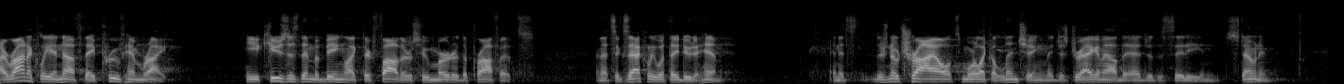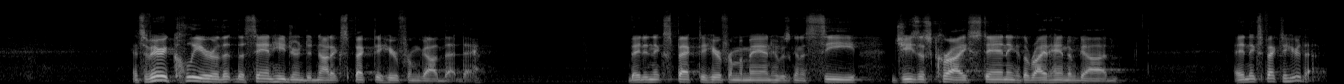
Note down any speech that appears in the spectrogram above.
ironically enough, they prove him right. He accuses them of being like their fathers who murdered the prophets. And that's exactly what they do to him. And it's, there's no trial, it's more like a lynching. They just drag him out of the edge of the city and stone him. It's very clear that the Sanhedrin did not expect to hear from God that day. They didn't expect to hear from a man who was going to see Jesus Christ standing at the right hand of God. They didn't expect to hear that.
